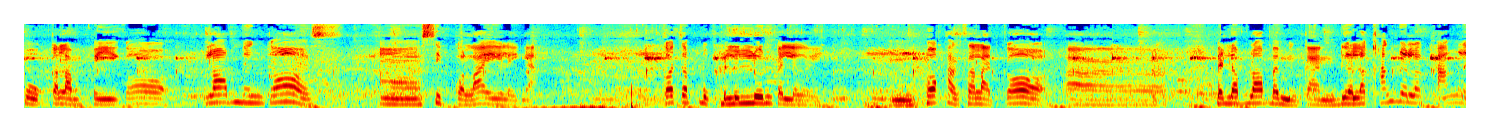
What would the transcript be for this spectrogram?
ปลูกกระหล่ำปีก็รอบนึงก็สิบกว่าไร่อะไรเงี้ยก็จะปลูกเป็นรุ่นๆไปเลยพวกผักสลัดก็เป็นรอบๆไปเหมือนกัน เดือนละครั้งเดือนละครั้งอะไร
